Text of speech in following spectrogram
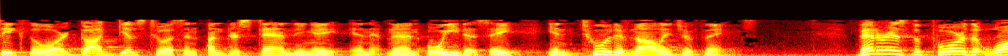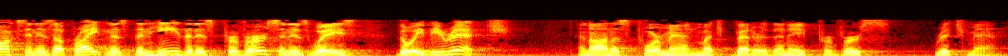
seek the Lord, God gives to us an understanding, a, an, an oidus, a intuitive knowledge of things. Better is the poor that walks in his uprightness than he that is perverse in his ways, though he be rich. An honest poor man much better than a perverse rich man.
